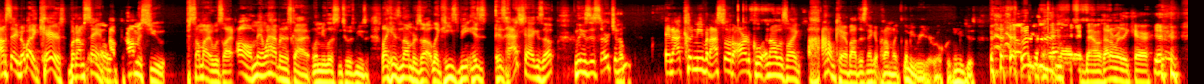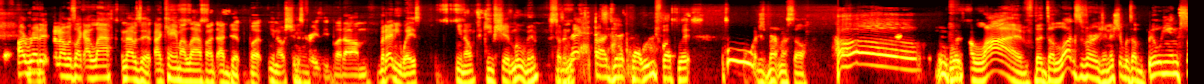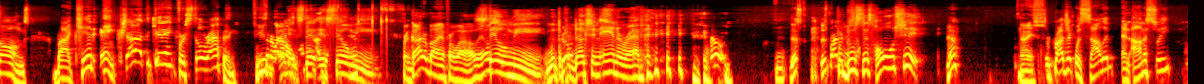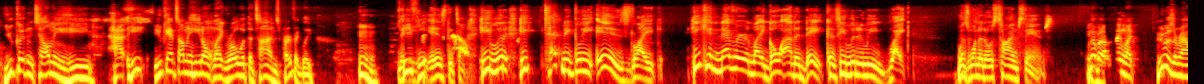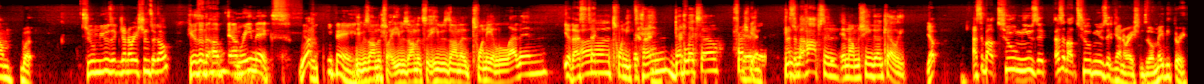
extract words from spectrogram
I'm saying nobody cares, but I'm saying No. I promise you, somebody was like, "Oh man, what happened to this guy? Let me listen to his music." Like his numbers up, like he's being his his hashtag is up. Niggas is searching him, and I couldn't even. I saw the article and I was like, "Ah, I don't care about this nigga, but I'm like, let me read it real quick. Let me just. bounce. I don't really care. I read it and I was like, I laughed and that was it. I came, I laughed, I, I dipped, but you know, shit is crazy. But um, but anyways, you know, to keep shit moving. So the next project that we fucked with, ooh, I just burnt myself. Oh, was alive, the deluxe version. This shit was a billion songs by Kid Ink. Shout out to Kid Ink for still rapping. He's been around. it's still it's still me. Forgot about him for a while. Still me with the production and the rapping. long. This this project, Produced this whole shit. Yeah, nice. this project was solid, and honestly, you couldn't tell me he had he. You can't tell me he don't like roll with the times perfectly. Hmm. Nigga, He's- he is the time. He literally He technically is like he can never like go out of date because he literally like was one of those timestamps. No, but I'm saying like he was around what two music generations ago. He was on the Up Down remix. Yeah, He T-Pain. was on the twenty. He was on the. He was on the 2011, yeah, that's tech- uh, 2010 double XL freshman. Yeah. He That's was with about- Hopsin and uh, Machine Gun Kelly. yep. That's about two music. That's about two music generations ago, maybe three.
